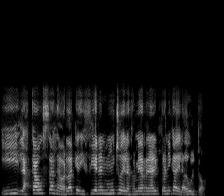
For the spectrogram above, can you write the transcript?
Y las causas, la verdad que difieren mucho de la enfermedad renal crónica del adulto.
